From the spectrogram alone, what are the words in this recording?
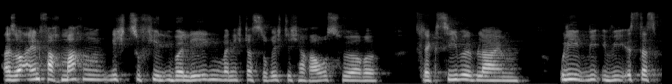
Also einfach machen, nicht zu viel überlegen, wenn ich das so richtig heraushöre, flexibel bleiben. Uli, wie, wie ist das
